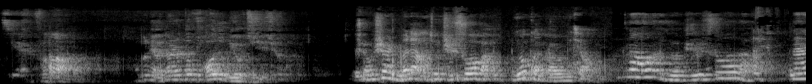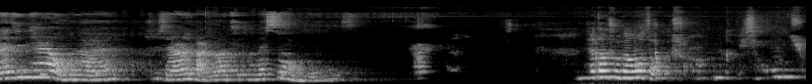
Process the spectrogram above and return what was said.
姐夫，我们两家人都好久没有聚聚了。什么事儿你们两个就直说吧，不用拐弯抹角。那我可就直说了，奶奶今天让我们来，是想让你把荣耀集团的项目给我们一下。他当初赶我走的时候，可别想过那么穷。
